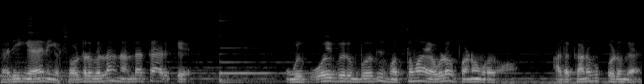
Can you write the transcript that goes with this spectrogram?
சரிங்க நீங்கள் சொல்கிறதெல்லாம் நல்லா தான் இருக்குது உங்களுக்கு ஓய்வு பெறும்போது மொத்தமாக எவ்வளோ பணம் வரும்? அதை கணக்கு போடுங்க.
